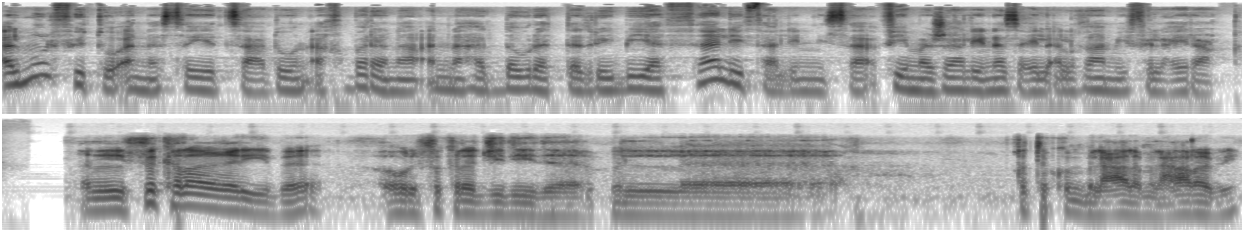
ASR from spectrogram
الملفت أن السيد سعدون أخبرنا أنها الدورة التدريبية الثالثة للنساء في مجال نزع الألغام في العراق. الفكرة غريبة أو الفكرة جديدة بال قد تكون بالعالم العربي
